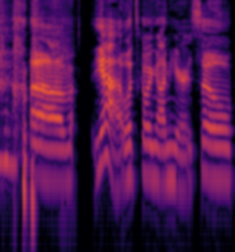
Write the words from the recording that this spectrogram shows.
um yeah what's going on here? So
